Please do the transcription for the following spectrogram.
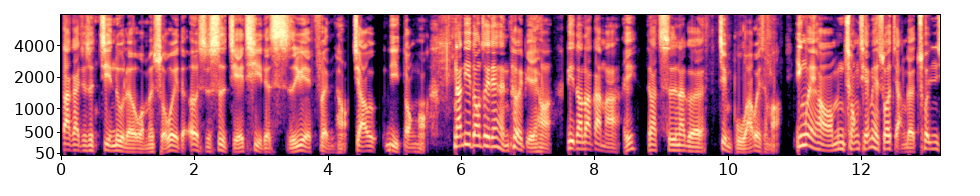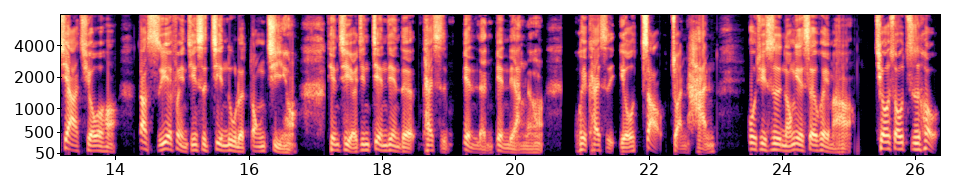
大概就是进入了我们所谓的二十四节气的十月份哈，交立冬哈。那立冬这一天很特别哈，立冬要干嘛？诶，要吃那个进补啊？为什么？因为哈，我们从前面所讲的春夏秋哈。到十月份已经是进入了冬季哈，天气已经渐渐的开始变冷变凉了哈，会开始由燥转寒。过去是农业社会嘛哈，秋收之后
